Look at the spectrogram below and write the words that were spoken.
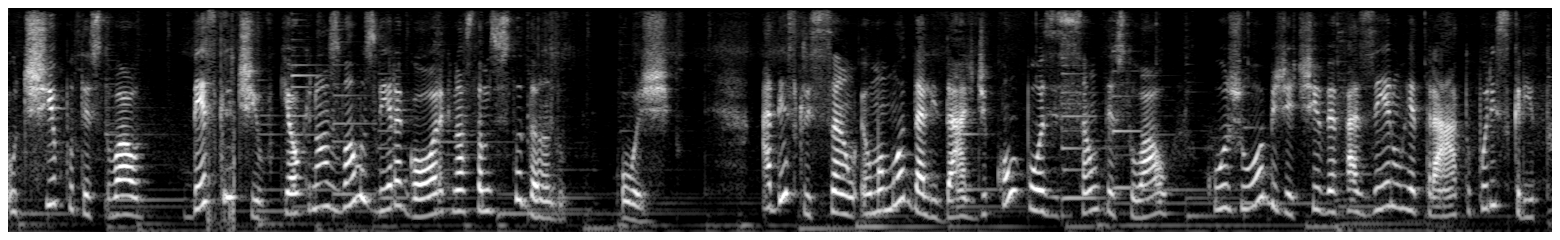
o tipo textual descritivo, que é o que nós vamos ver agora, que nós estamos estudando hoje. A descrição é uma modalidade de composição textual cujo objetivo é fazer um retrato por escrito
